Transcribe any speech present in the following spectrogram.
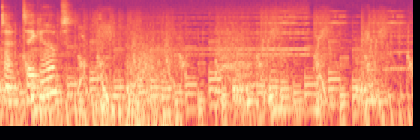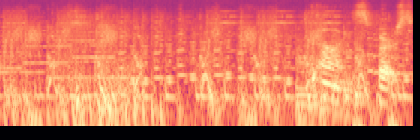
Time to take out. The eyes first.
